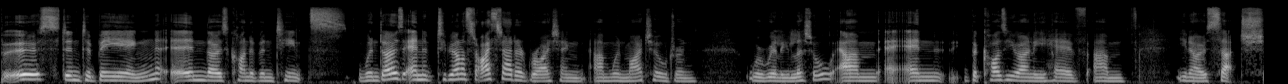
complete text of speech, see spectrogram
burst into being in those kind of intense windows. And to be honest, I started writing um, when my children were really little. Um, and because you only have, um, you know, such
